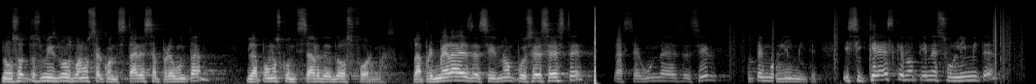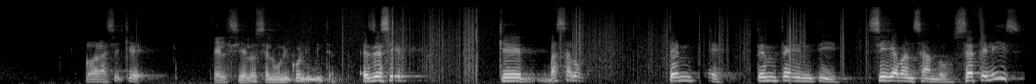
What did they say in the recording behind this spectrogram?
nosotros mismos vamos a contestar esa pregunta y la podemos contestar de dos formas. La primera es decir, no, pues es este, la segunda es decir, no tengo límite. Y si crees que no tienes un límite, ahora sí que el cielo es el único límite. Es decir, que vas a lograr. Ten fe, ten fe en ti, sigue avanzando, sé feliz,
